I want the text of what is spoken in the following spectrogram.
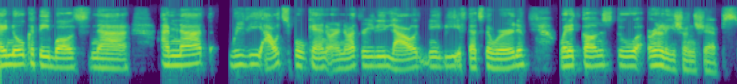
I know, Katables, na I'm not really outspoken or not really loud, maybe if that's the word, when it comes to relationships.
